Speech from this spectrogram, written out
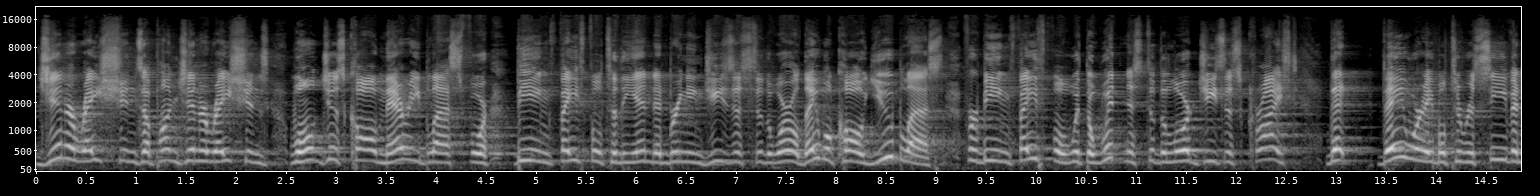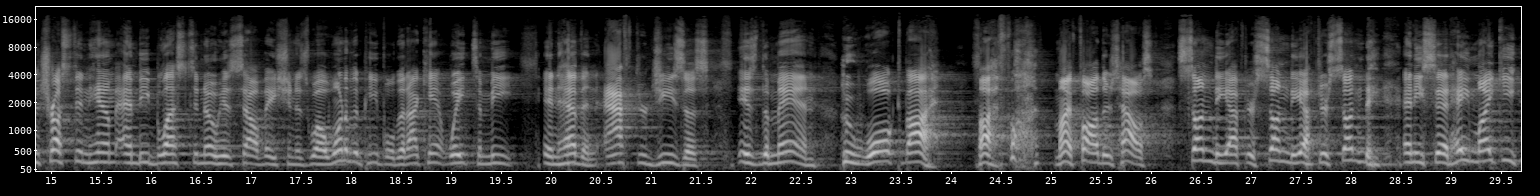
generations upon generations won't just call Mary blessed for being faithful to the end and bringing Jesus to the world. They will call you blessed for being faithful with the witness to the Lord Jesus Christ that they were able to receive and trust in him and be blessed to know his salvation as well. One of the people that I can't wait to meet in heaven after Jesus is the man who walked by my, fa- my father's house Sunday after Sunday after Sunday, and he said, Hey, Mikey,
